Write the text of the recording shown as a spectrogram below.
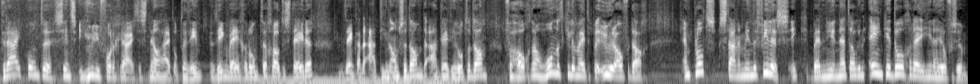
draaikonten. Sinds juli vorig jaar is de snelheid op de ringwegen rond de grote steden... denk aan de A10 Amsterdam, de A13 Rotterdam... verhoogd naar 100 km per uur overdag. En plots staan er minder files. Ik ben nu net ook in één keer doorgereden hier naar Hilversum.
